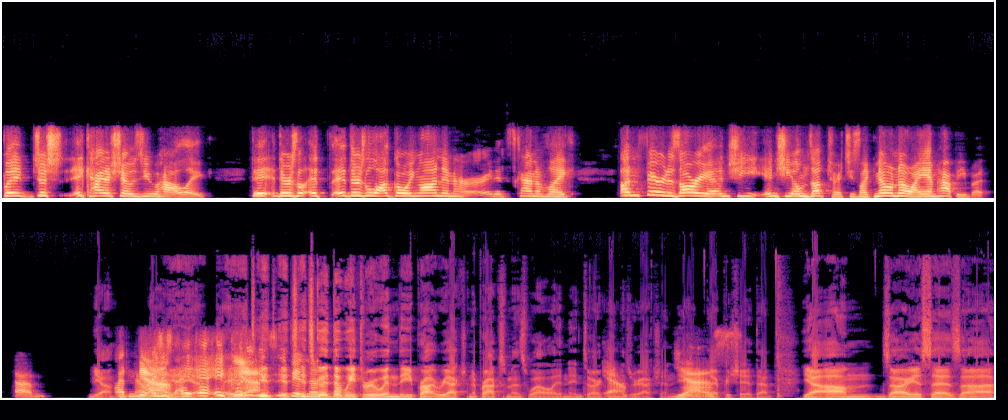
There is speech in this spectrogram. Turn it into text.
but it just it kind of shows you how like th- there's a it, it- there's a lot going on in her, and it's kind of like unfair to Zarya, and she and she owns up to it. She's like, no, no, I am happy, but um, Yeah. I don't know. Yeah. I just Yeah, I, yeah. I, it could Yeah. It's, it's, been it's the good that we threw in the pro- reaction to Proxima as well in, into Arcana's reaction. Yeah, I Yes. appreciate that. Yeah, um, Zarya says, uh,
